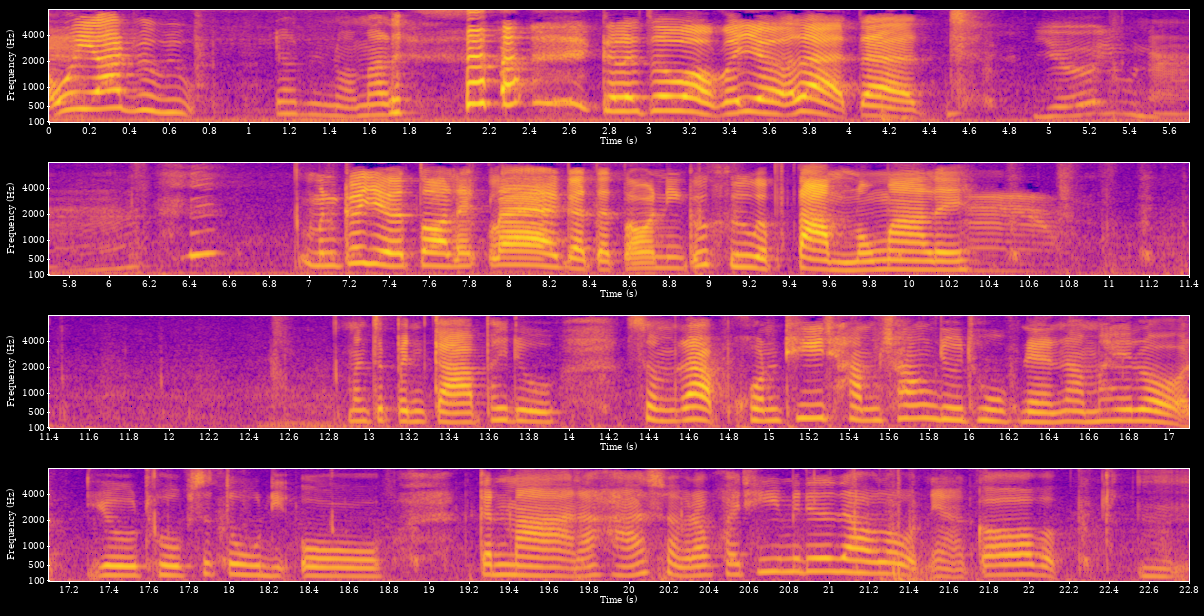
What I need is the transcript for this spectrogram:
โอ้ยยอดวิวยอดวิวน้อยมากเลย ก็เลยจะบอกก็เยอะแหละ แต่เยอะอยู่นะมันก็เยอะตอนแรกๆอะแต่ตอนนี้ก็คือแบบต่ำลงมาเลยอ้าวมันจะเป็นกราฟให้ดูสำหรับคนที่ทำช่อง YouTube แนะนำให้โหลด YouTube Studio กันมานะคะสำหรับใครที่ไม่ได้ดาวน์โหลดเนี่ยก็แบบอืม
